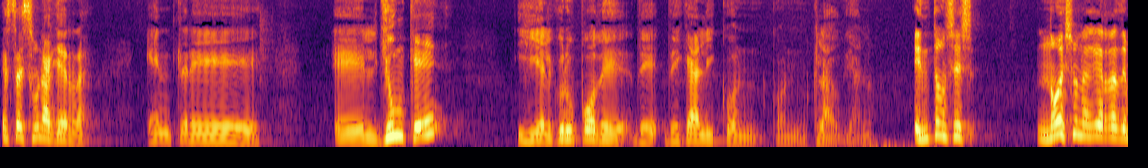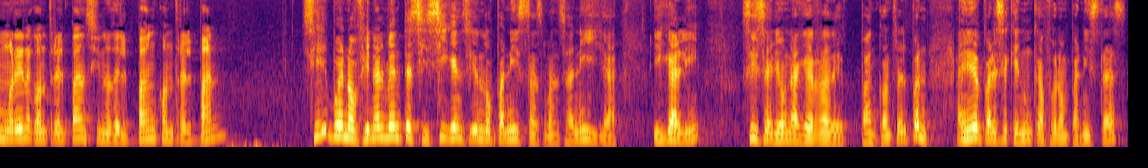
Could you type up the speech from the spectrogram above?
Esta es una guerra entre el Yunque y el grupo de, de, de Gali con, con Claudia, ¿no? Entonces, ¿no es una guerra de Morena contra el PAN, sino del PAN contra el PAN? Sí, bueno, finalmente si siguen siendo panistas Manzanilla y Gali, sí sería una guerra de PAN contra el PAN. A mí me parece que nunca fueron panistas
